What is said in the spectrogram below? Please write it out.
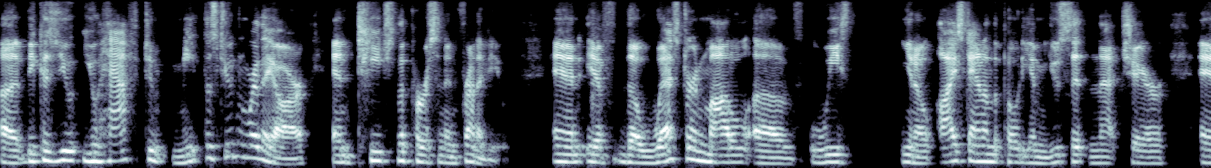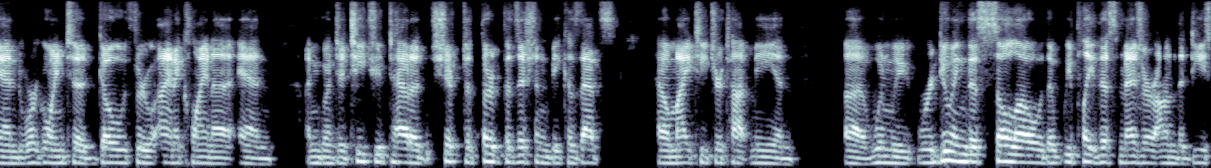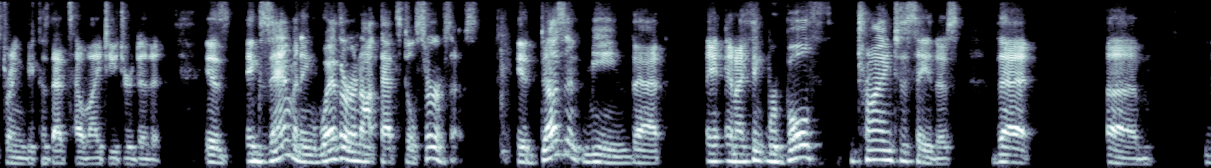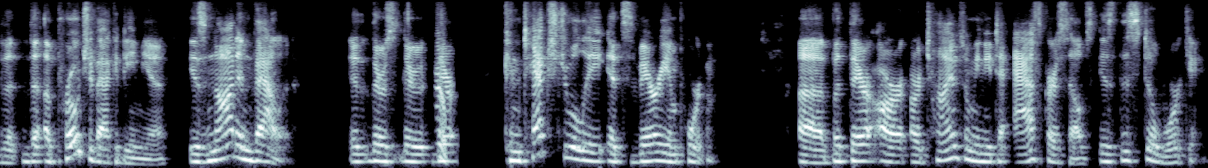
uh, because you you have to meet the student where they are and teach the person in front of you. And if the Western model of we you know, I stand on the podium, you sit in that chair, and we're going to go through Eine Kleine, and I'm going to teach you how to shift to third position because that's how my teacher taught me. And uh, when we were doing this solo, that we play this measure on the D string because that's how my teacher did it. Is examining whether or not that still serves us. It doesn't mean that, and I think we're both trying to say this that um, the the approach of academia is not invalid. There's there no. there contextually it's very important. Uh, but there are are times when we need to ask ourselves, is this still working?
